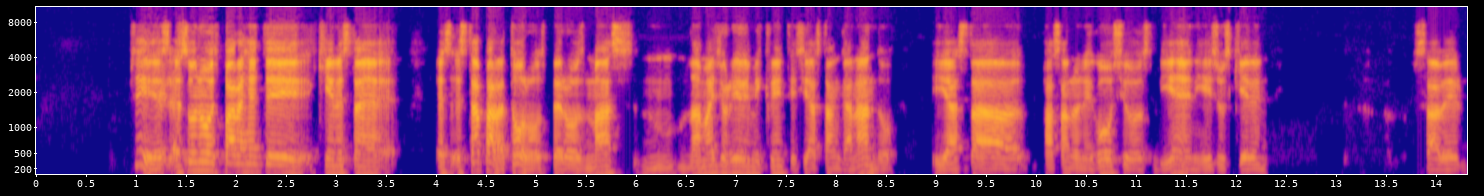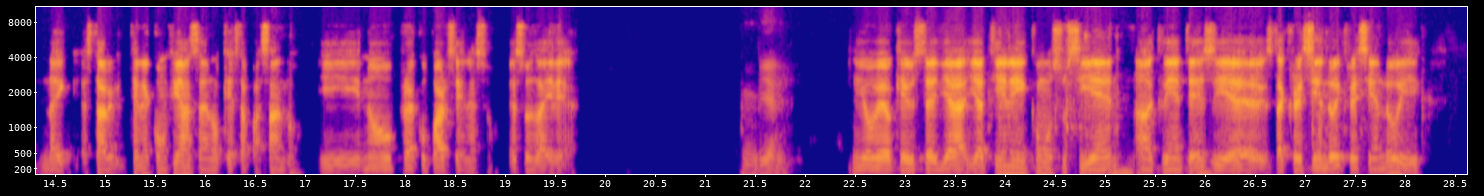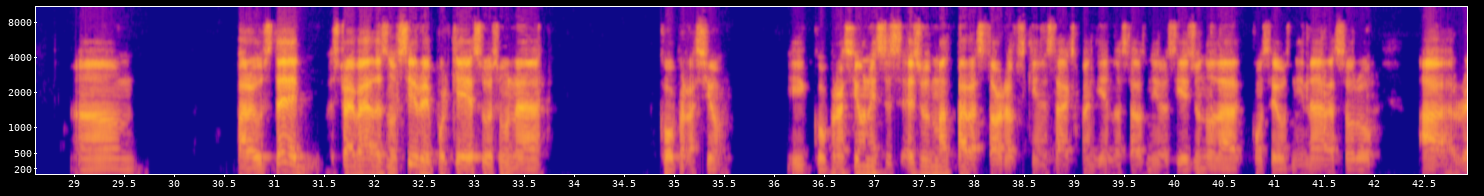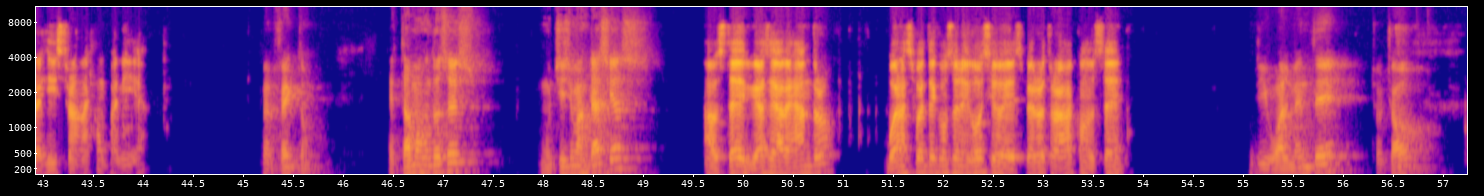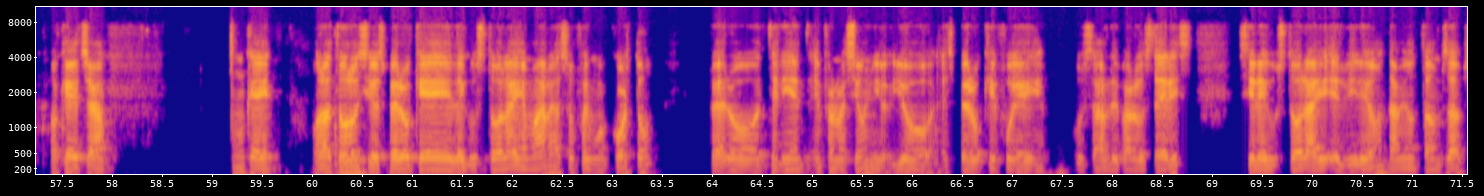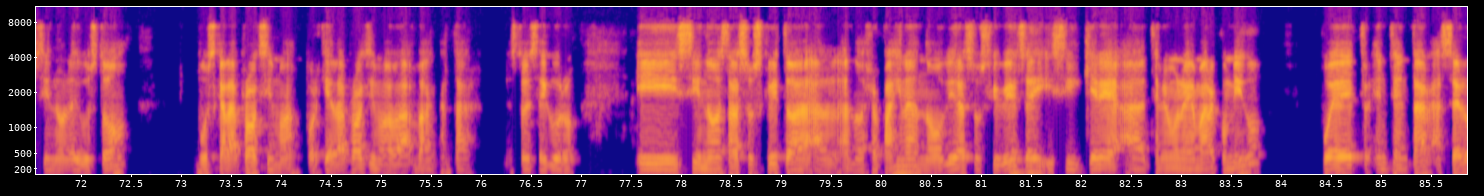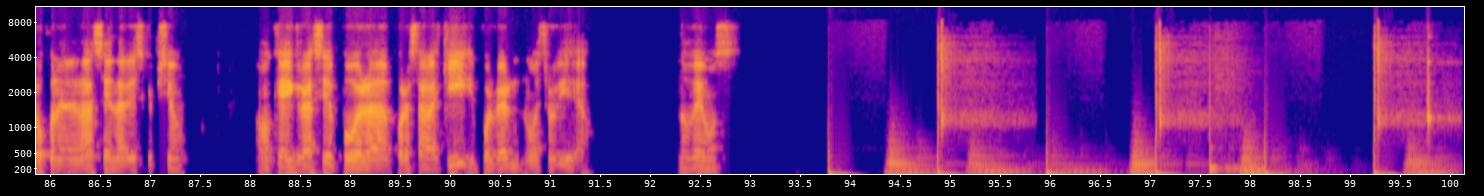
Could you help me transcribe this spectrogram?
Sí, eso no es para gente quien está, es, está para todos, pero es más, mm, la mayoría de mis clientes ya están ganando y ya está pasando negocios bien y ellos quieren saber, like, estar, tener confianza en lo que está pasando y no preocuparse en eso. Eso es la idea. Bien. Yo veo que usted ya, ya tiene como sus 100 ah, clientes y eh, está creciendo y creciendo y um, para usted Stripe Atlas no sirve porque eso es una corporación. Y corporaciones, eso es más para startups quien está expandiendo a Estados Unidos y ellos no da consejos ni nada, solo uh, registran la compañía. Perfecto. Estamos entonces. Muchísimas gracias. A usted, gracias Alejandro buena suerte con su negocio espero trabajar con usted. Igualmente. Chao, chao. Ok, chao. Ok. Hola a todos. Yo espero que les gustó la llamada. Eso fue muy corto, pero tenía información. Yo, espero que fue usable para ustedes. Si les gustó el video, dame un thumbs up. Si no les gustó, busca la próxima, porque la próxima va, va a encantar. Estoy seguro. Y si no está suscrito a, nuestra página, no olvide suscribirse. Y si quiere ah, tener una llamada conmigo, puede intentar hacerlo con el enlace en la descripción. Ok, gracias por, ah, por estar aquí y por ver nuestro video. Nos vemos.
